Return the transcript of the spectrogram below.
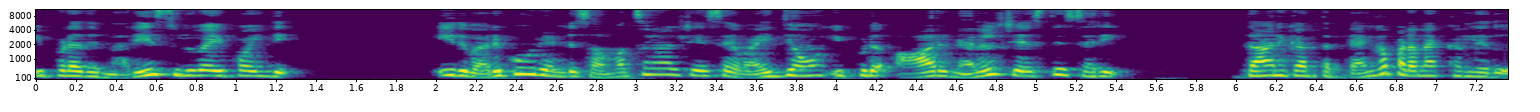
ఇప్పుడది మరీ సులువైపోయింది. ఇదివరకు రెండు సంవత్సరాలు చేసే వైద్యం ఇప్పుడు ఆరు నెలలు చేస్తే సరి. దానికంత బెంగపడనక్కర్లేదు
